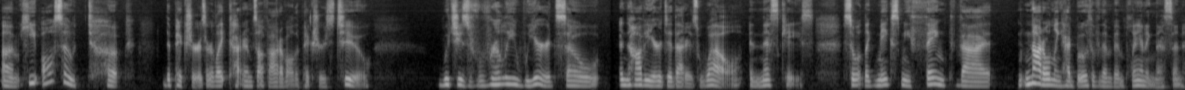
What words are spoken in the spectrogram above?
Um, he also took the pictures or like cut himself out of all the pictures too, which is really weird. So, and Javier did that as well in this case. So it like makes me think that not only had both of them been planning this and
